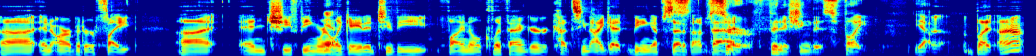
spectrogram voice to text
uh, an arbiter fight uh, and Chief being relegated to the final cliffhanger cutscene. I get being upset about that. Sir, finishing this fight. Yeah. but I,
